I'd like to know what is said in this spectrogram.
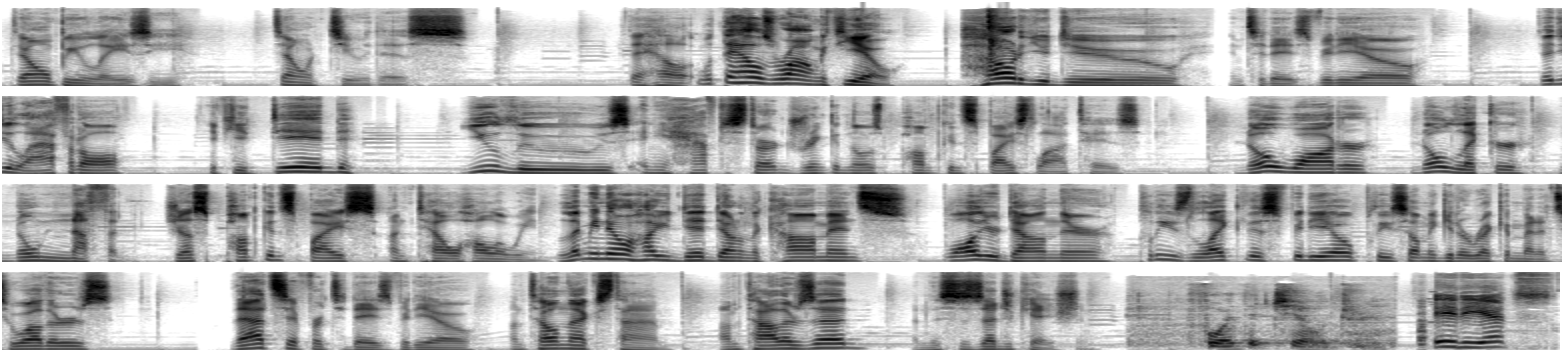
Don't be lazy. Don't do this the hell? What the hell's wrong with you? How did you do in today's video? Did you laugh at all? If you did, you lose and you have to start drinking those pumpkin spice lattes. No water, no liquor, no nothing. Just pumpkin spice until Halloween. Let me know how you did down in the comments. While you're down there, please like this video. Please help me get it recommended to others. That's it for today's video. Until next time, I'm Tyler Zed, and this is Zeducation. For the children. Idiots.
